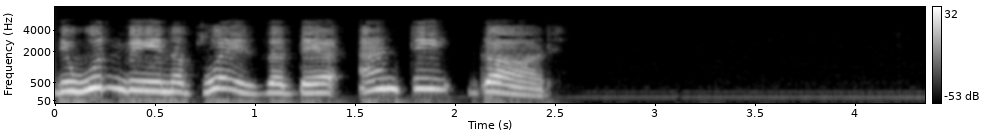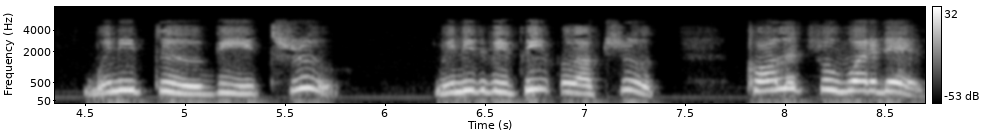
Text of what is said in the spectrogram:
They wouldn't be in a place that they're anti God. We need to be true. We need to be people of truth. Call it for what it is.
